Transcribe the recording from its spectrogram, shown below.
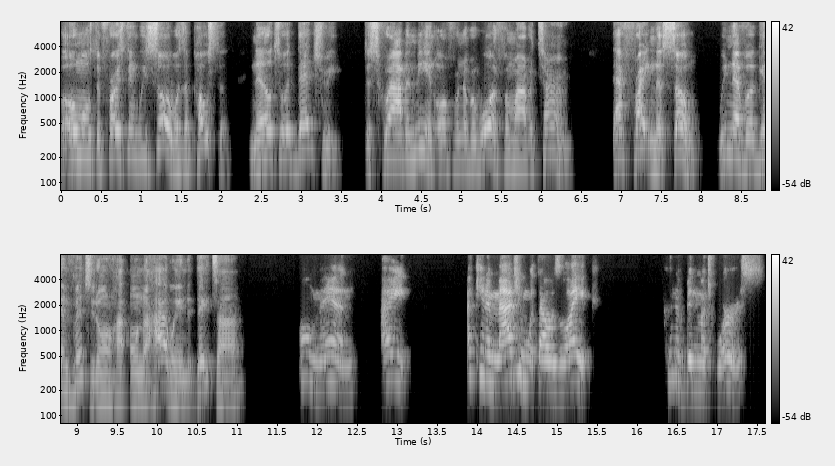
But almost the first thing we saw was a poster nailed to a dead tree describing me and offering a reward for my return. That frightened us so we never again ventured on, on the highway in the daytime. Oh man, I I can't imagine what that was like. Couldn't have been much worse.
